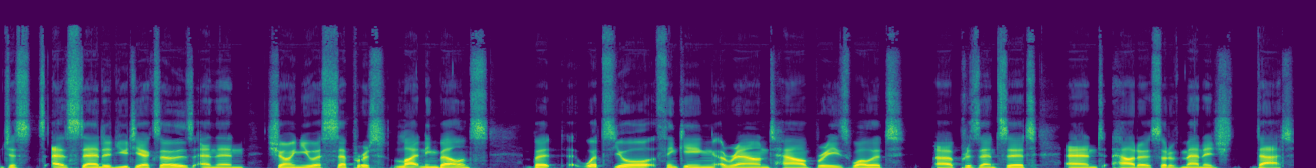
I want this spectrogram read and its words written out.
just as standard UTXOs and then showing you a separate Lightning balance. But what's your thinking around how Breez Wallet uh, presents it and how to sort of manage that?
